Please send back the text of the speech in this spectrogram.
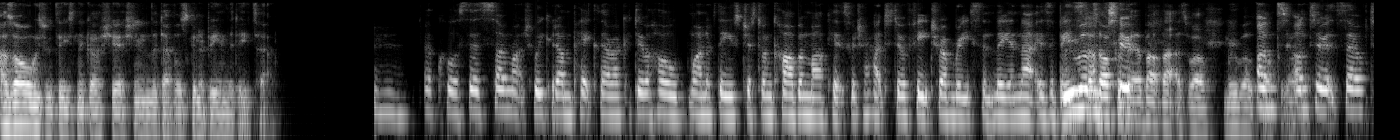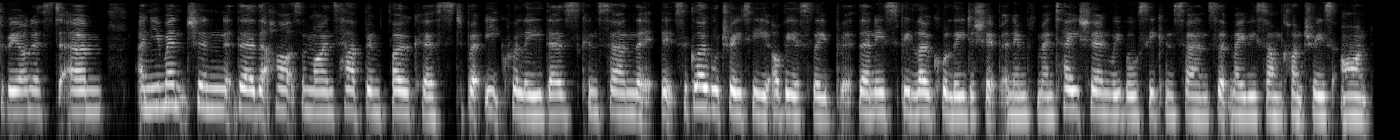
as always with these negotiations, the devil's going to be in the detail. Mm, of course, there's so much we could unpick there. I could do a whole one of these just on carbon markets, which I had to do a feature on recently, and that is a beast. We will talk a bit about that as well. We will talk onto, onto itself, to be honest. Um, and you mentioned there that hearts and minds have been focused, but equally there's concern that it's a global treaty, obviously, but there needs to be local leadership and implementation. We've all seen concerns that maybe some countries aren't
